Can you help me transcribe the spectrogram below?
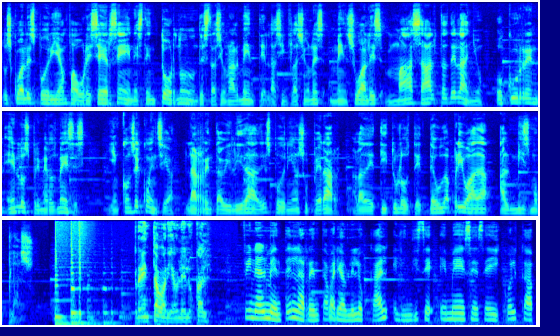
los cuales podrían favorecerse en este entorno donde estacionalmente las inflaciones mensuales más altas del año ocurren en los primeros meses y en consecuencia las rentabilidades podrían superar a la de títulos de deuda privada al mismo plazo. Renta variable local. Finalmente, en la renta variable local, el índice MSCI Colcap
